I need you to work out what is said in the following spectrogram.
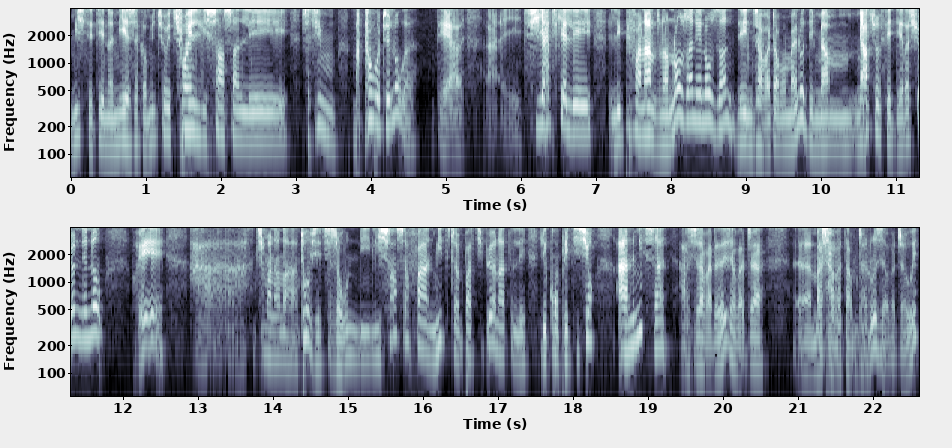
misy dia tena miezaka mihitsy hoe tsoin ny licence an'le satria matahotra ianao ka dia tsy hiatrika le le mpifanandrina aminao zany ianao zany dia ny zavatra mamainao dia miantso ny federasiona ianao hoe tsy manana ataovy izay tsy azahoan'ny licence afahany miditra ny parti peu anatin'le le compétition any mihitsy zany ary zay zavatra zay zavatra euh, mazava tamindrareo zavatra hoe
